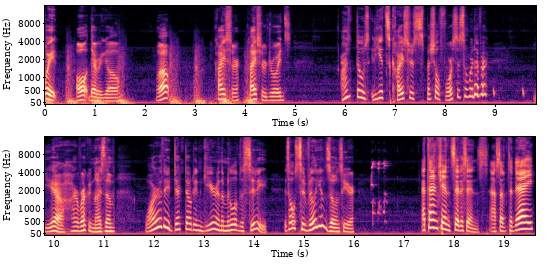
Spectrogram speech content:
Wait. Oh, there we go. Well, Kaiser. Kaiser droids. Aren't those idiots Kaiser's special forces or whatever? Yeah, I recognize them. Why are they decked out in gear in the middle of the city? It's all civilian zones here. Attention, citizens! As of today,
